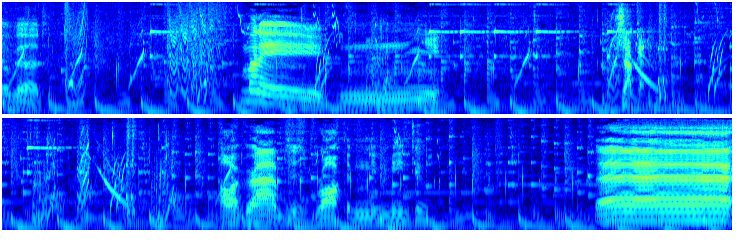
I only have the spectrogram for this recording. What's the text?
Oh god. Money! Mm. Chuck it! Oh, I grabbed his rock. I didn't even mean to. Uh,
